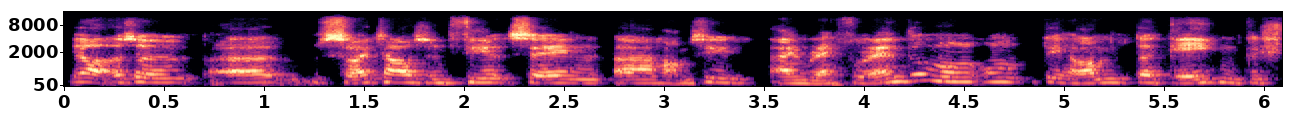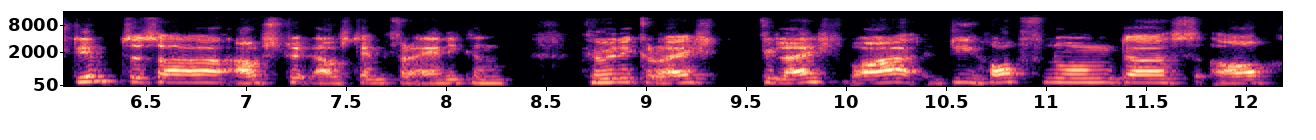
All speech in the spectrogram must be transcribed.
Ja, also äh, 2014 äh, haben sie ein Referendum und, und, die haben dagegen gestimmt, dass er austritt aus dem Vereinigten Königreich. Vielleicht war die Hoffnung, dass auch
